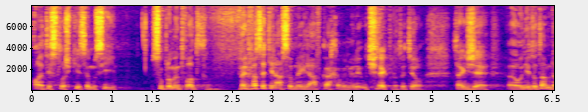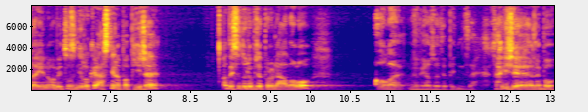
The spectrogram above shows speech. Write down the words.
Ale ty složky se musí suplementovat ve 20-násobných dávkách, aby měli účinek pro to tělo. Takže eh, oni to tam dají jenom, aby to znělo krásně na papíře, aby se to dobře prodávalo, ale vy vyhazujete peníze. Takže, nebo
